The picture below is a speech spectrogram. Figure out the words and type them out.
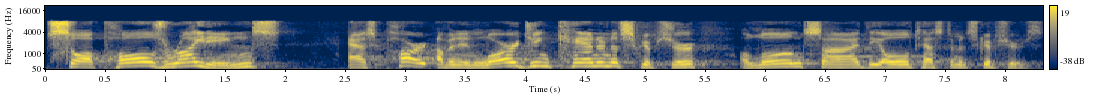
saw Paul's writings as part of an enlarging canon of Scripture alongside the Old Testament Scriptures.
